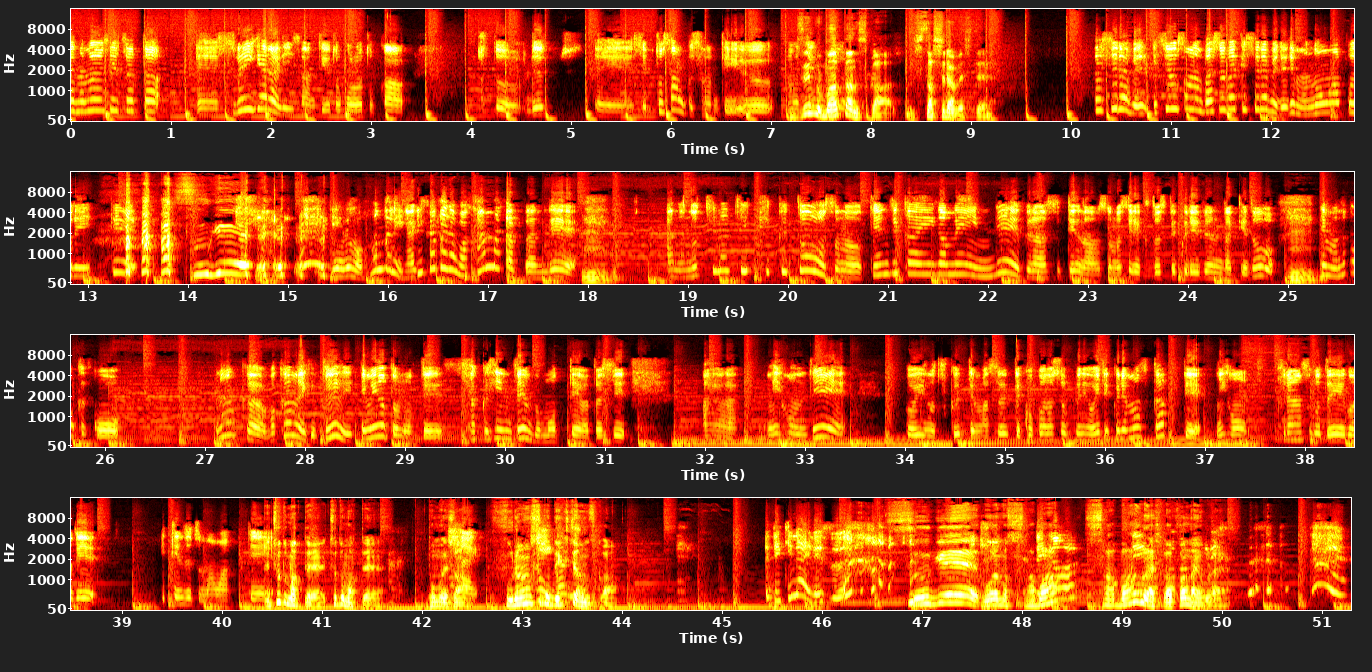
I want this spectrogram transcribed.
あ名前忘れちゃった、えースウェイギャラリーさんっていうところとかあとル、えーセプトサンクさんっていう全部回ったんですか？下調べして。調べ、一応その場所だけ調べて、でもノンアポで行って、あ、すげえ いやでも本当にやり方が分かんなかったんで、うん。あの、後々聞くと、その展示会がメインでフランスっていうのはそのセレクトしてくれるんだけど、うん。でもなんかこう、なんか分かんないけど、とりあえず行ってみようと思って、作品全部持って、私、あー日本でこういうの作ってますって、ここのショップに置いてくれますか？って、日本、フランス語と英語で一点ずつ回ってえ、ちょっと待って、ちょっと待って。ともえさん、はいフランス語できちゃうんですか、できないです。すげえ俺もうサバ？サバぐらいしかわかんない俺。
